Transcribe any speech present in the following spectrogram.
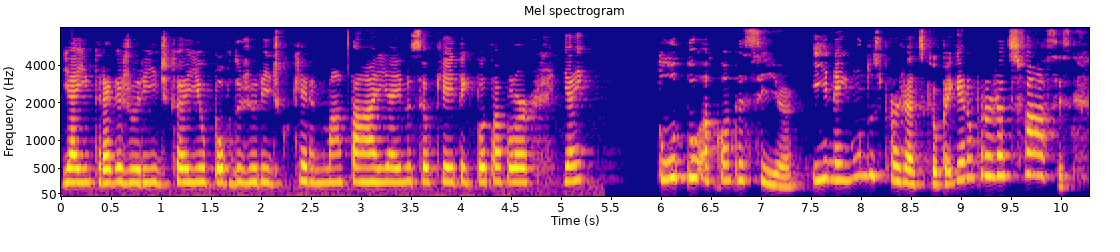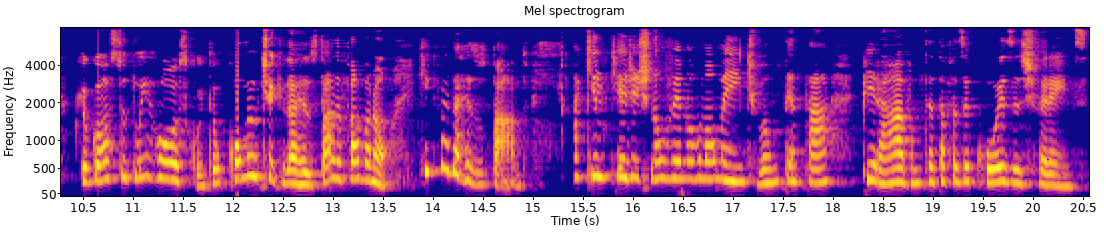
e aí entrega jurídica e o povo do jurídico querendo matar, e aí não sei o que, tem que botar valor. E aí tudo acontecia. E nenhum dos projetos que eu peguei eram projetos fáceis, porque eu gosto do enrosco. Então, como eu tinha que dar resultado, eu falava: não, o que, que vai dar resultado? aquilo que a gente não vê normalmente. Vamos tentar pirar, vamos tentar fazer coisas diferentes.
